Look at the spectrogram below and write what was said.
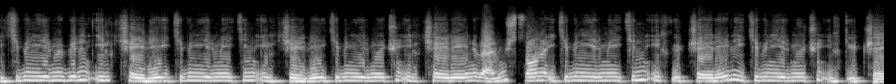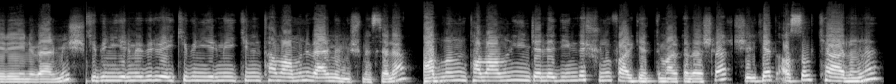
2021'in ilk çeyreği, 2022'nin ilk çeyreği, 2023'ün ilk çeyreğini vermiş. Sonra 2022'nin ilk 3 çeyreği ile 2023'ün ilk 3 çeyreğini vermiş. 2021 ve 2022'nin tamamını vermemiş mesela. Tablonun tamamını incelediğimde şunu fark ettim arkadaşlar. Şirket asıl karını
